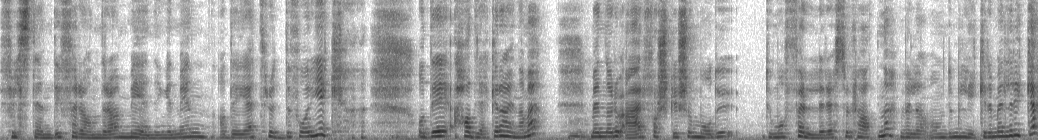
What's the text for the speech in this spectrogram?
fullstendig forandra meningen min av det jeg trodde foregikk. Og det hadde jeg ikke regna med. Men når du er forsker, så må du, du må følge resultatene, om du liker dem eller ikke.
